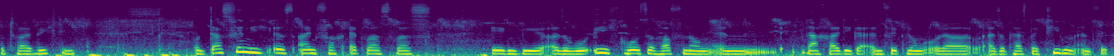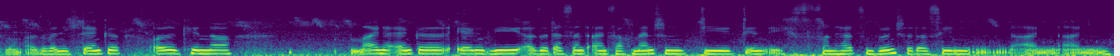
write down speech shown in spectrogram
total wichtig. Und das finde ich ist einfach etwas, was irgendwie, also wo ich große Hoffnung in nachhaltiger Entwicklung oder also Perspektivenentwicklung. Also wenn ich denke, eure Kinder, meine Enkel irgendwie, also das sind einfach Menschen, die, denen ich von Herzen wünsche, dass sie einen, einen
